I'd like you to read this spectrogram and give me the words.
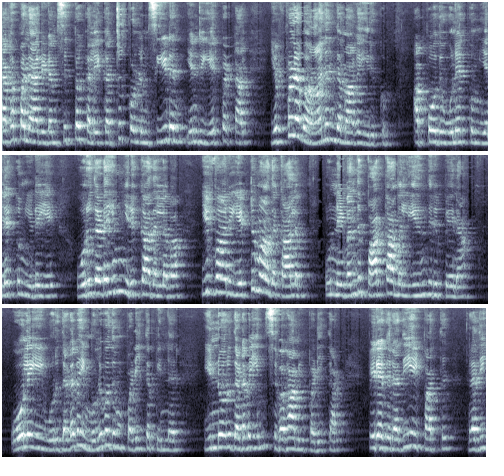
தகப்பனாரிடம் சிற்பக்கலை கற்றுக்கொள்ளும் சீடன் என்று ஏற்பட்டால் எவ்வளவு ஆனந்தமாக இருக்கும். அப்போது உனக்கும் எனக்கும் இடையே ஒரு தடையும் இருக்காதல்லவா? இவ்வாறு எட்டு மாத காலம் உன்னை வந்து பார்க்காமல் இருந்திருப்பேனா? ஓலையை ஒரு தடவை முழுவதும் படித்த பின்னர் இன்னொரு தடவையும் சிவகாமி படித்தாள். பிறகு ரதியை பார்த்து ரதி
